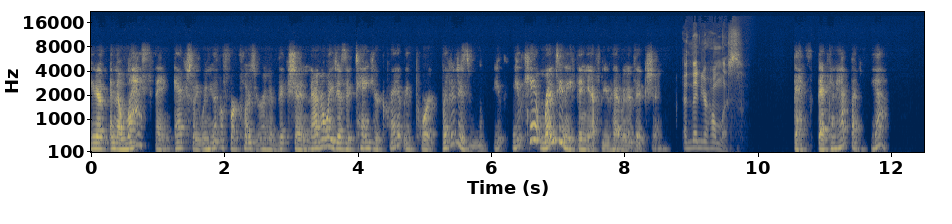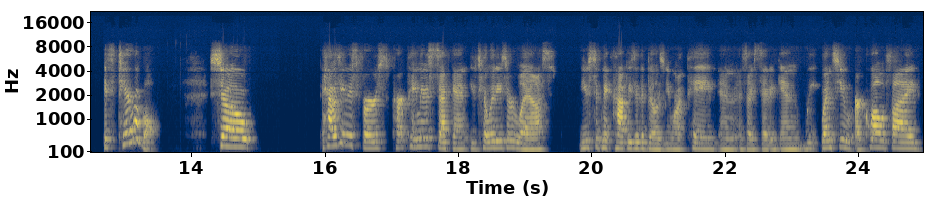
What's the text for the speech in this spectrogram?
you know and the last thing actually when you have a foreclosure and eviction not only does it tank your credit report but it is you, you can't rent anything after you have an eviction and then you're homeless that's that can happen yeah it's terrible so housing is first, car payment is second, utilities are last. You submit copies of the bills you want paid. And as I said again, we once you are qualified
